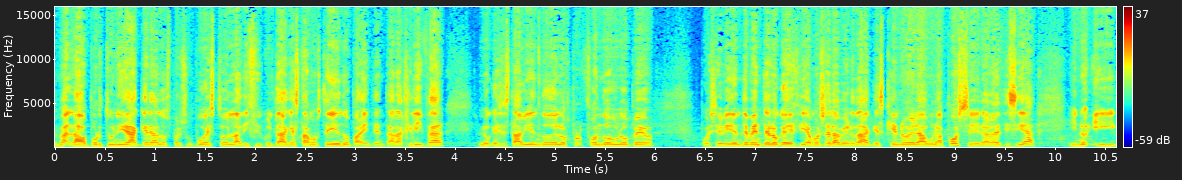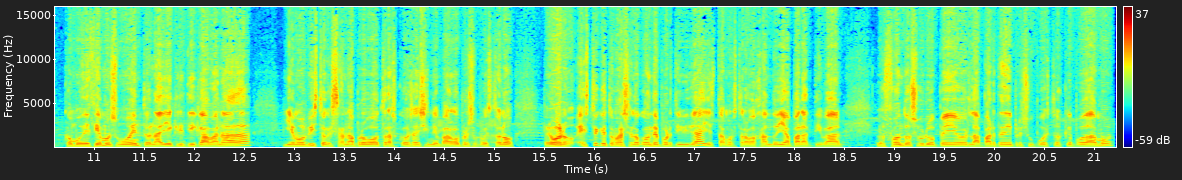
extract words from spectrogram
la oportunidad que eran los presupuestos, la dificultad que estamos teniendo para intentar agilizar lo que se está viendo de los fondos europeo, pues evidentemente lo que decíamos era verdad, que es que no era una pose, era la necesidad. Y, como decíamos en su momento, nadie criticaba nada y hemos visto que se han aprobado otras cosas y sin embargo el presupuesto no. Pero bueno, esto hay que tomárselo con deportividad y estamos trabajando ya para activar los fondos europeos, la parte de presupuestos que podamos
